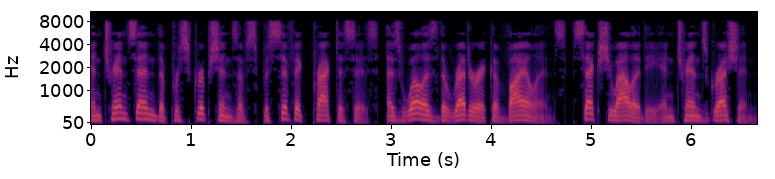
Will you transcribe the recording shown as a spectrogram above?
and transcend the prescriptions of specific practices, as well as the rhetoric of violence, sexuality and transgression.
